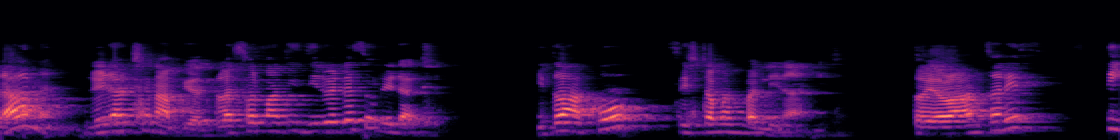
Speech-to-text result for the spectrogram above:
બરાબર ને? રિડક્શન આપ્યું હોય. પ્લસ 1 માંથી 0 એટલે શું? રિડક્શન એ તો આખો સિસ્ટમ જ બદલી નાખી So, your answer is C.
